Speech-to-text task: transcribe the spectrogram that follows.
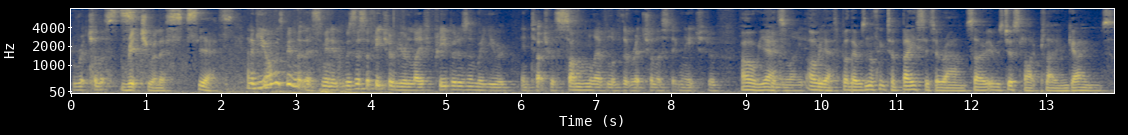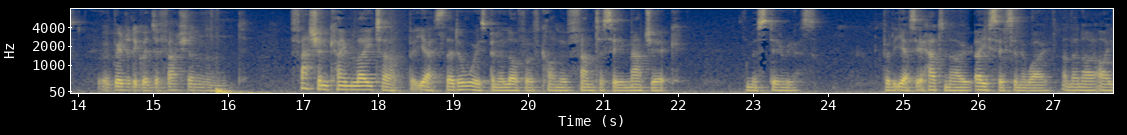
Ritualists. ritualists. Yes. and have you always been like this? I mean, was this a feature of your life pre-Buddhism, where you were in touch with some level of the ritualistic nature of Oh yes. human life? Oh yes. But there was nothing to base it around, so it was just like playing games. Where did it go into fashion and? Fashion came later, but yes, there'd always been a love of kind of fantasy, magic, the mysterious. But yes, it had no basis in a way. And then I, I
